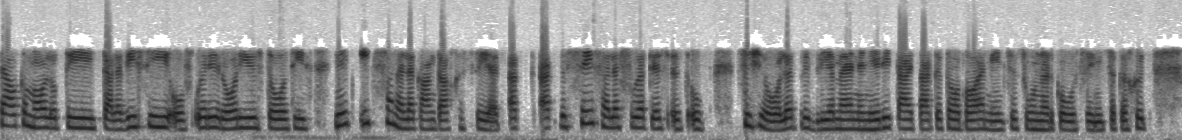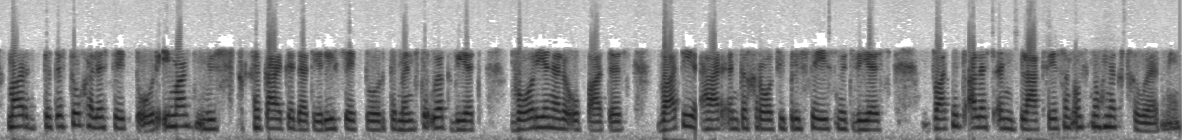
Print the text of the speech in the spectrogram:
telke maal op die televisie of oor die radiostasies net iets van hulle kant af gesê het. Ek ek besef hulle fokus is op sosiale probleme en in hierdie tydperk is daar baie mense sonder kos en sulke goed. Maar dit is tog hulle sektor. Iemand moes gekyk het dat hierdie sektor ten minste ook weet waarheen hulle op pad is, wat die herintegrasieproses moet wees, wat moet alles in plek wees en ons nog niks gehoor nie.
